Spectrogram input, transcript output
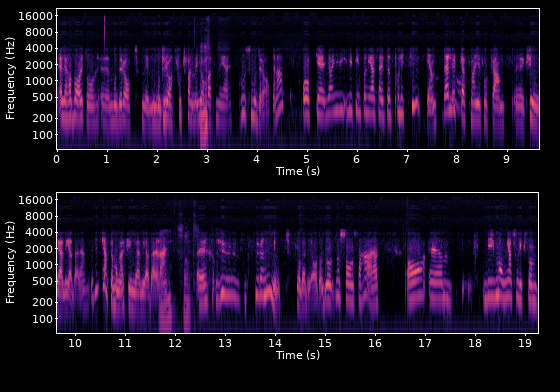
eller har varit då eh, moderat, hon är moderat fortfarande, men Mm. jobbat med hos Moderaterna. Och eh, jag är lite imponerad utav politiken. Där lyckas man ju få fram eh, kvinnliga ledare. Det finns ganska många kvinnliga ledare där. Mm. Eh, hur, hur har ni gjort? frågade jag. Då, då, då sa hon så här att ja, ehm, det är många som liksom,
